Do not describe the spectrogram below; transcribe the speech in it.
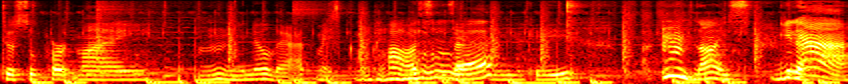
to support my. Mm, you know that my, my class exactly okay? Nice Gina Yeah,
